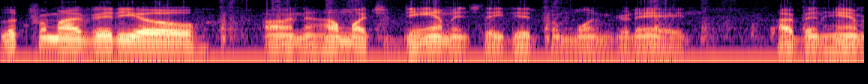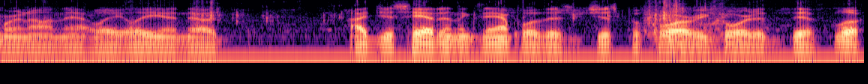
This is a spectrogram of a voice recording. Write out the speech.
look for my video on how much damage they did from one grenade. I've been hammering on that lately, and uh, I just had an example of this just before I recorded this. Look,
